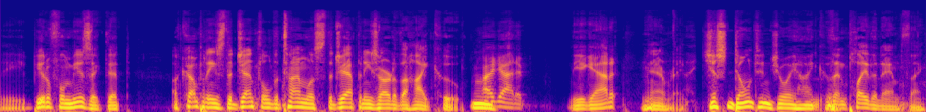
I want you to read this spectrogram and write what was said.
the beautiful music that accompanies the gentle, the timeless, the Japanese art of the haiku. I got it. You got it? Yeah, right. I just don't enjoy haiku. Then play the damn thing.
